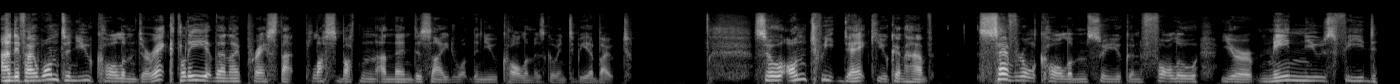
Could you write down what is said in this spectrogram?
And if I want a new column directly, then I press that plus button and then decide what the new column is going to be about. So on TweetDeck, you can have several columns so you can follow your main news feed,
